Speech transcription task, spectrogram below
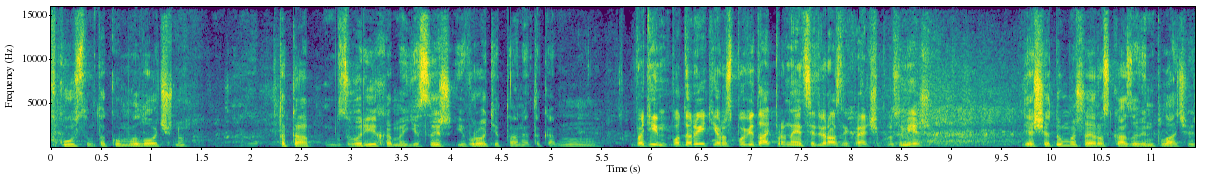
Вкусну, таку молочну. Така з горіхами їсиш і в роті тане така. м. Вадім, подарить і розповідати про неї це дві різних речі, розумієш? Я ще думаю, що я розказую, він плаче.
